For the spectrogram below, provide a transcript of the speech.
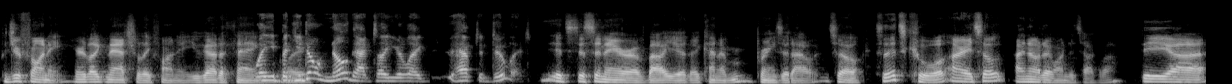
But you're funny. You're like naturally funny. You got a thing. Well, but you don't know that till you're like you have to do it. It's just an air about you that kind of brings it out. So so that's cool. All right. So I know what I wanted to talk about. The uh,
